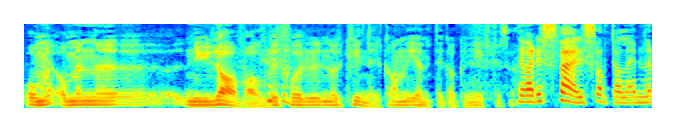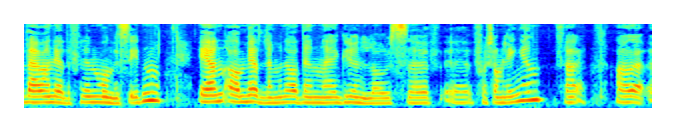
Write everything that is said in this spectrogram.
om, om en uh, ny lavalder for når kvinner kan, jenter kan kunne gifte seg. Det var det svære samtaleemnet der jeg var nede for en måned siden. En av medlemmene av den grunnlovsforsamlingen uh,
